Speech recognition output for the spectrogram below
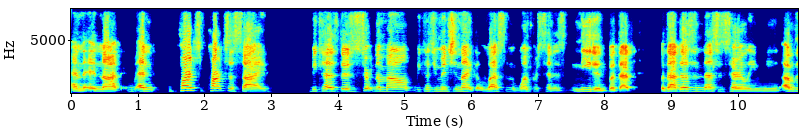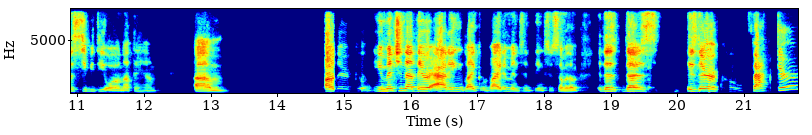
and and not and parts parts aside because there's a certain amount because you mentioned like less than 1% is needed, but that but that doesn't necessarily mean of the CBD oil, not the hemp. Um are there you mentioned that they're adding like vitamins and things to some of them. Does does is there a cofactor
